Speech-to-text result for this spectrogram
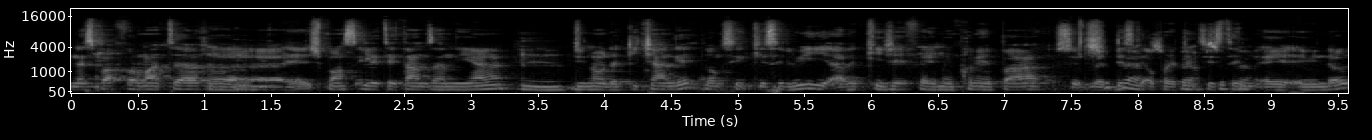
n'est-ce pas, formateur, euh, et je pense il était tanzanien, du nom de Kichange. Donc c'est lui avec qui j'ai fait mes premiers pas sur le Super, disque operating super, system super. et, et Windows.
